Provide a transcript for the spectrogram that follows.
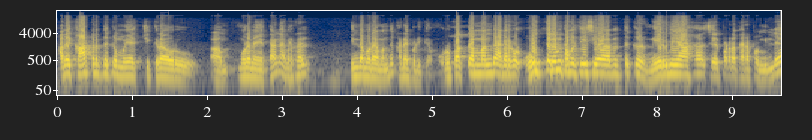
அதை காட்டுறதுக்கு முயற்சிக்கிற ஒரு அஹ், முறைமையைத்தான் அவர்கள் இந்த முறை வந்து கடைபிடிக்கிறோம். ஒரு பக்கம் வந்து அவர்கள் ஒருத்தரும் தமிழ் தேசியவாதத்துக்கு நேர்மையாக செயல்படுற தரப்பும் இல்லை.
